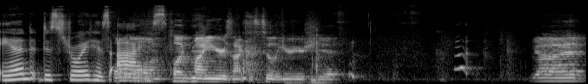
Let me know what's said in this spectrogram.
and destroyed his Hold eyes. on. Plug my ears and I can still hear your shit. Go ahead.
